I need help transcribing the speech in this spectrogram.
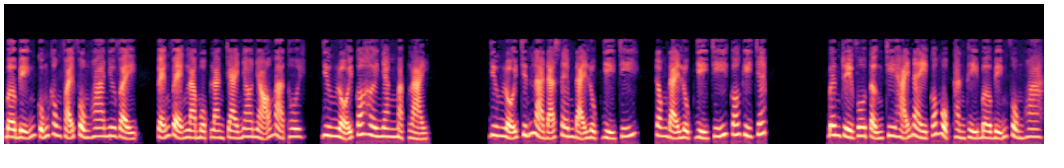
Bờ biển cũng không phải phồn hoa như vậy, vẻn vẹn là một làng chài nho nhỏ mà thôi, dương lỗi có hơi nhăn mặt lại. Dương lỗi chính là đã xem đại lục dị chí, trong đại lục dị chí có ghi chép. Bên rìa vô tận chi hải này có một thành thị bờ biển phồn hoa.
